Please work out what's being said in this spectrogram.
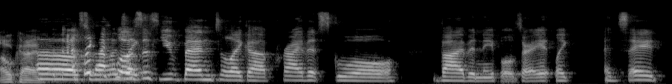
Okay. Oh, That's so like that the was like closest you've been to like a private school vibe in Naples, right? Like I'd say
